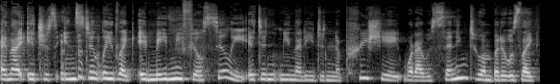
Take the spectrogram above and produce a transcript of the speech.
And I, it just instantly, like, it made me feel silly. It didn't mean that he didn't appreciate what I was sending to him, but it was like,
